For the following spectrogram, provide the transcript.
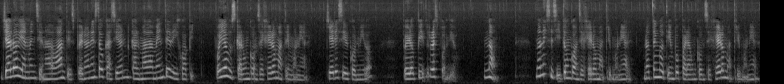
Ya lo habían mencionado antes, pero en esta ocasión calmadamente dijo a Pete Voy a buscar un consejero matrimonial. ¿Quieres ir conmigo? Pero Pete respondió No, no necesito un consejero matrimonial. No tengo tiempo para un consejero matrimonial.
